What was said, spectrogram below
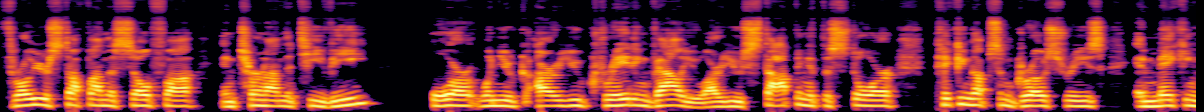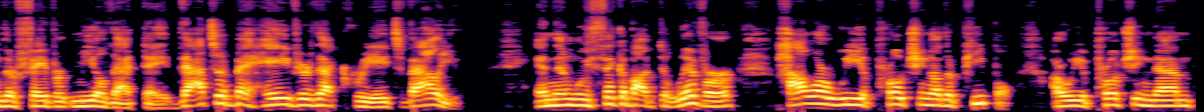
throw your stuff on the sofa and turn on the tv or when you are you creating value? Are you stopping at the store picking up some groceries and making their favorite meal that day? That's a behavior that creates value and then when we think about deliver, how are we approaching other people? Are we approaching them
